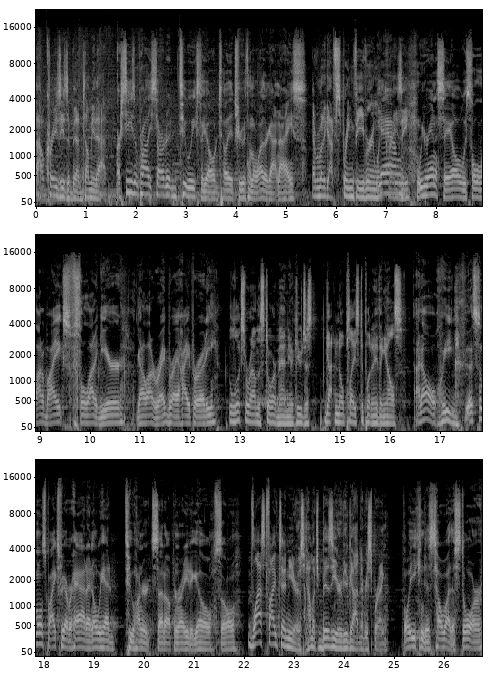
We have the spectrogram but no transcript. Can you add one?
How crazy has it been? Tell me that. Our season probably started two weeks ago, to tell you the truth, and the weather got nice. Everybody got spring fever and went yeah, crazy. we ran a sale. We sold a lot of bikes, sold a lot of gear, got a lot of RAGBRAI hype already. Looks around the store, man. You, you just got no place to put anything else. I know we that's the most bikes we ever had. I know we had 200 set up and ready to go. So, Last five, ten years, how much busier have you gotten every spring? Well, you can just tell by the store.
